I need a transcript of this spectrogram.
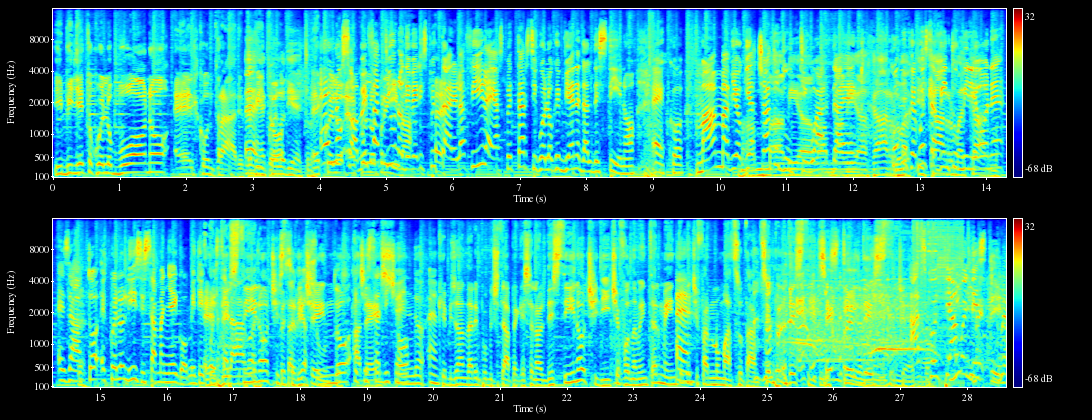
il biglietto quello buono è il contrario, Eh, capito? è quello dietro. È Eh, quello, lo è so, ma quello infatti prima. uno deve rispettare Eh. la fila e aspettarsi quello che viene dal destino. Ecco, mamma, vi ho Mamma ghiacciato tutti, mia, guarda. mamma eh. mia, karma, Comunque, questo ha vinto un milione esatto, e quello lì si sta a mangiare i gomiti. E il è la- destino ci sta dicendo Che ci sta adesso dicendo, eh. che bisogna andare in pubblicità perché sennò il destino ci dice fondamentalmente Eh. che ci fanno un mazzo tanto. Sempre il destino, sempre il destino. Ascoltiamo il destino.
